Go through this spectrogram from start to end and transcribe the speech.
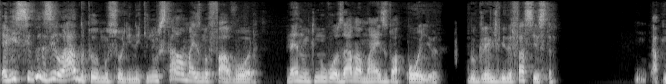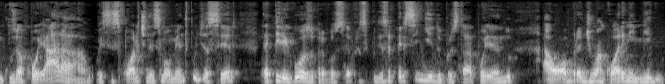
que havia sido exilado pelo Mussolini, que não estava mais no favor, né, não, não gozava mais do apoio do grande líder fascista. Inclusive, apoiar a, esse esporte nesse momento podia ser até perigoso para você, porque você podia ser perseguido por estar apoiando a obra de um agora inimigo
